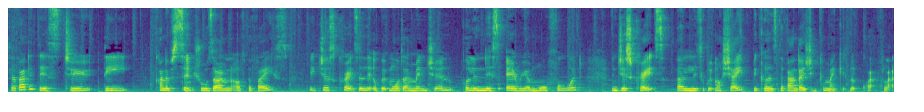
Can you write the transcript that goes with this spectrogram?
So I've added this to the kind of central zone of the face. It just creates a little bit more dimension, pulling this area more forward and just creates a little bit more shape because the foundation can make it look quite flat.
